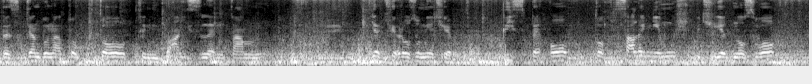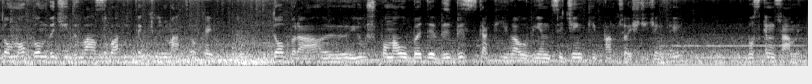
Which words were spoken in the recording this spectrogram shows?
bez względu na to, kto tym bajzlem tam wiecie, rozumiecie, PiS, PO to wcale nie musi być jedno zło, to mogą być dwa zła i te klimaty, okej? Dobra, y, już pomału będę wy- wyskakiwał, więc dzięki, pan cześć, dzięki, bo skręcamy.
